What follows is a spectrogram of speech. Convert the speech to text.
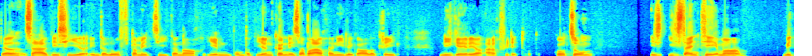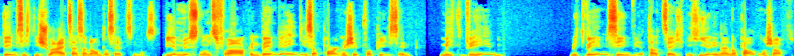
der, Saudis hier in der Luft, damit sie danach Jemen bombardieren können. Ist aber auch ein illegaler Krieg. Nigeria auch viele Tote. Kurzum, es ist ein Thema, mit dem sich die Schweiz auseinandersetzen muss. Wir müssen uns fragen, wenn wir in dieser Partnership for Peace sind, mit wem? Mit wem sind wir tatsächlich hier in einer Partnerschaft?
